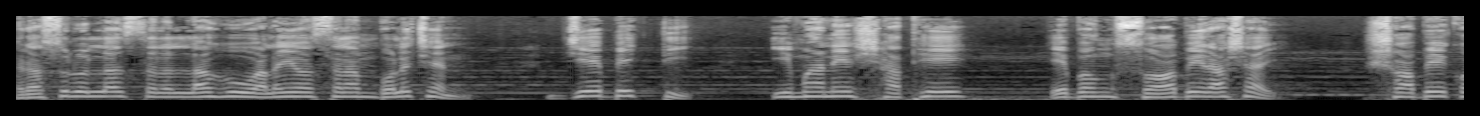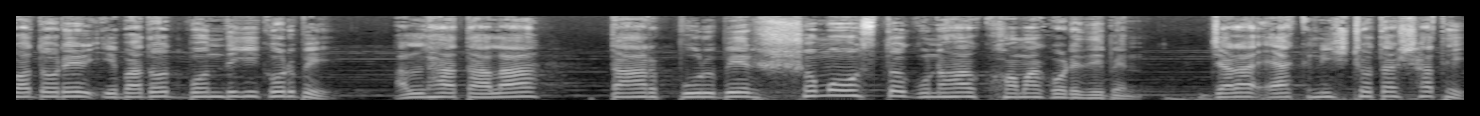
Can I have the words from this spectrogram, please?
রাসুলুল্লাহ সাল্লাহু আলাইসাল্লাম বলেছেন, যে ব্যক্তি ইমানের সাথে এবং সবের আশায় সবে কদরের ইবাদত বন্দিগি করবে, আল্লাহ তালা তার পূর্বের সমস্ত গুনাহ ক্ষমা করে দেবেন। যারা একনিষ্ঠতার সাথে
